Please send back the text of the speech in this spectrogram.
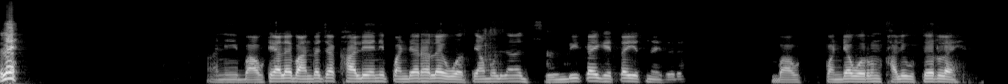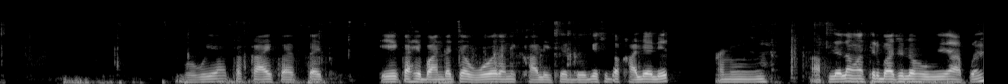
चले! आणि बावटे आलाय बांधाच्या खाली आणि पंड्या राहिलाय वर. त्यामुळे त्यांना झोंबी काय घेता येत नाही सर. बाव पंड्या वरून खाली उतरलाय. बघूया आता काय करतायत. एक आहे बांधाच्या वर आणि खाली. तर दोघे सुद्धा खाली आलेत. आणि आपल्याला मात्र बाजूला होऊया आपण.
